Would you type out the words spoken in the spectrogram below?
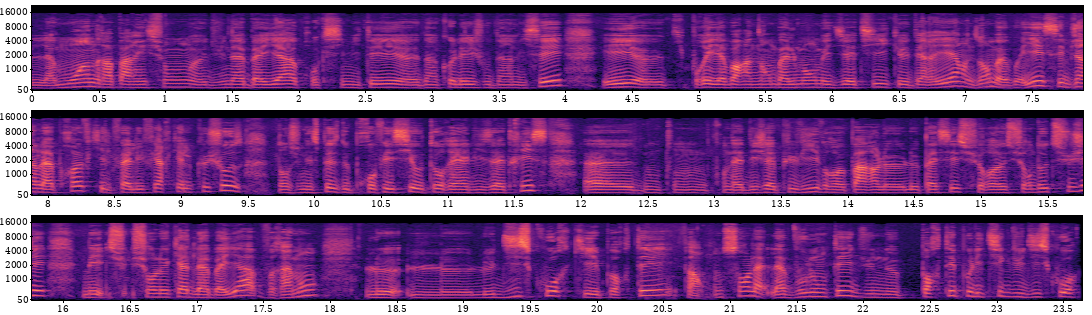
la, moindre apparition euh, d'une abaya à proximité d'un collège ou d'un lycée et qu'il pourrait y avoir un emballement médiatique derrière en disant, bah, voyez, c'est bien la preuve qu'il fallait faire quelque chose dans une espèce de prophétie autoréalisatrice dont on, a déjà pu vivre par le, passé sur, d'autres sujets. Mais sur, le cas de l'abaya, vraiment, le discours qui est porté, enfin, on sent la, volonté d'une portée politique du discours.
